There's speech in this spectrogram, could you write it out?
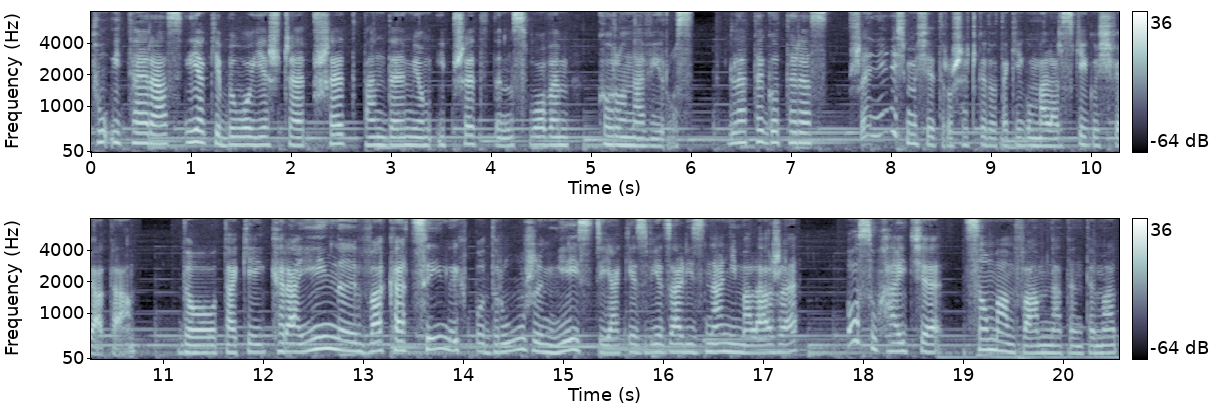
tu i teraz, jakie było jeszcze przed pandemią i przed tym słowem koronawirus. Dlatego teraz przenieśmy się troszeczkę do takiego malarskiego świata, do takiej krainy wakacyjnych podróży, miejsc, jakie zwiedzali znani malarze. Posłuchajcie, co mam Wam na ten temat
